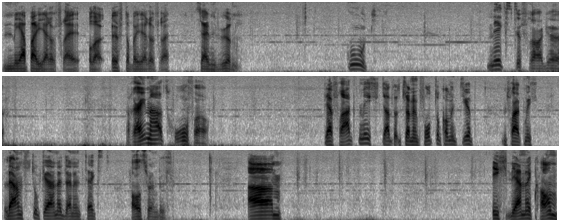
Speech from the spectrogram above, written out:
mehr barrierefrei oder öfter barrierefrei sein würden. Gut. Nächste Frage. Reinhard Hofer. Der fragt mich, der hat zu einem Foto kommentiert und fragt mich, lernst du gerne deinen Text auswendig? Ähm, ich lerne kaum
